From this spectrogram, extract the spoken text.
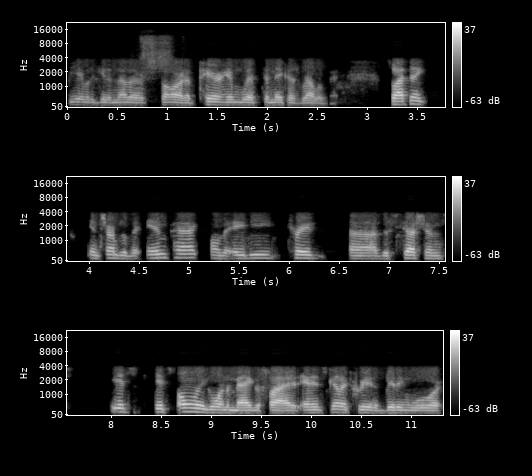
be able to get another star to pair him with to make us relevant? So I think in terms of the impact on the AD trade uh, discussions, it's it's only going to magnify it, and it's going to create a bidding war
